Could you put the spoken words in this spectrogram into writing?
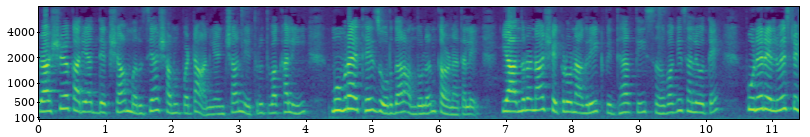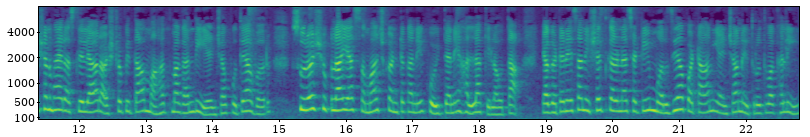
राष्ट्रीय कार्याध्यक्षा मर्जिया शानू पठाण यांच्या नेतृत्वाखाली मुंब्रा येथे जोरदार आंदोलन करण्यात आले. या आंदोलनात शेकडो नागरिक विद्यार्थी सहभागी झाले होते. पुणे रेल्वे स्टेशन बाहेर असलेल्या राष्ट्रपिता महात्मा गांधी यांच्या पुतळ्यावर सूरज शुक्ला या समाजकंटकाने कोयत्याने हल्ला केला होता. या घटनेचा निषेध करण्यासाठी मर्झिया पठाण यांच्या नेतृत्व नेतृत्वाखाली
